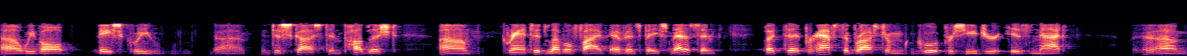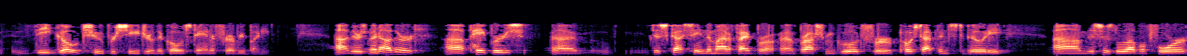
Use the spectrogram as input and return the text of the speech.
uh, we've all basically uh, discussed and published um, granted level 5 evidence-based medicine, but that perhaps the Brostrom Gould procedure is not um, the go-to procedure, the gold standard for everybody. Uh, there's been other uh, papers uh, discussing the modified uh, Brostrom Gould for post-op instability. Um, this was the level 4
